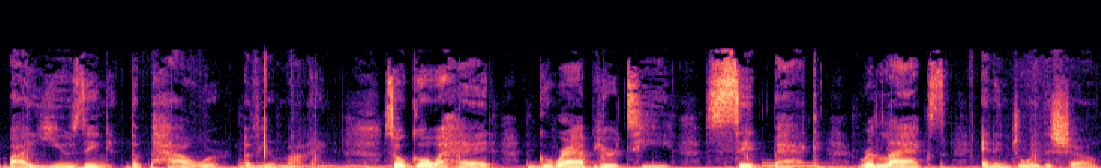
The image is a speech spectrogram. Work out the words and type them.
by using the power of your mind. So go ahead, grab your tea, sit back, relax, and enjoy the show.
